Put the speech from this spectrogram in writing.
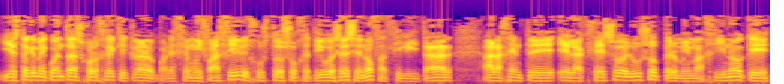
Y esto que me cuentas, Jorge, que claro, parece muy fácil y justo su objetivo es ese, ¿no? Facilitar a la gente el acceso, el uso, pero me imagino que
